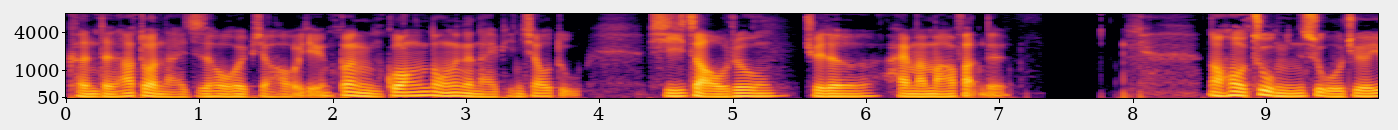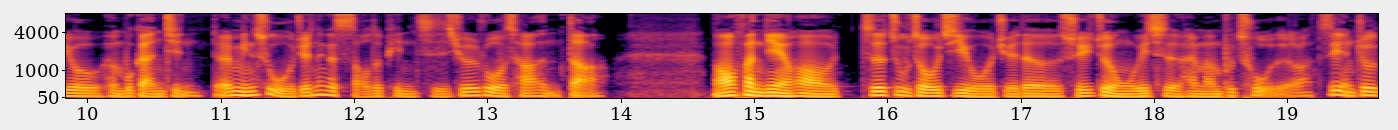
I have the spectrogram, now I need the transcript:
可能等他断奶之后会比较好一点，不然光弄那个奶瓶消毒、洗澡，我就觉得还蛮麻烦的。然后住民宿，我觉得又很不干净。对，民宿我觉得那个扫的品质就是落差很大。然后饭店的话，这住洲际，我觉得水准维持还蛮不错的啦。之前就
